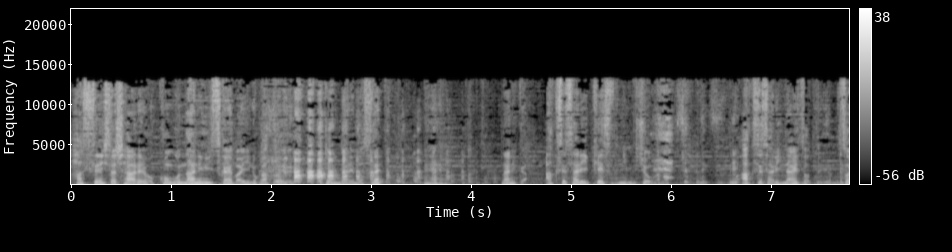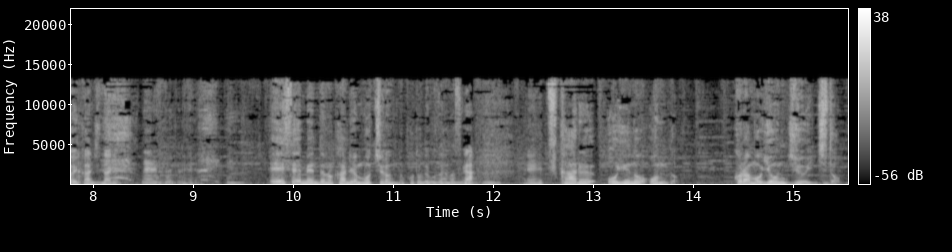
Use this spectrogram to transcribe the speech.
発生したシャーレを今後何に使えばいいのかということになりますね、えー何かアクセサリーケースにもしようかな。そうですでもアクセサリーないぞというそういう感じになります、なるほど。えー衛生面での管理はもちろんのことでございますが、えー浸かるお湯の温度。これはもう41度。あ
